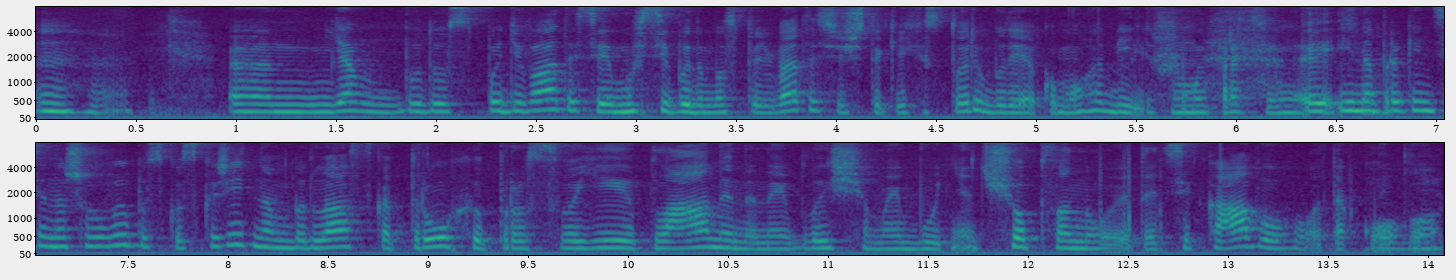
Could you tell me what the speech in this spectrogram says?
Угу. Я буду сподіватися, і ми всі будемо сподіватися, що таких історій буде якомога більше. Ми працюємо. Е, І наприкінці нашого випуску скажіть нам, будь ласка, трохи про свої плани на найближче майбутнє. Що плануєте цікавого такого?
